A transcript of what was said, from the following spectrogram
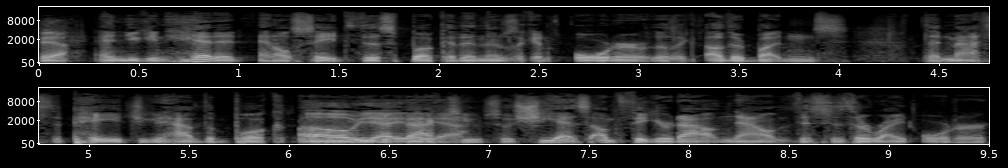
Yeah. And you can hit it, and it'll say it's this book, and then there's like an order. There's like other buttons that match the page. You can have the book. um, Oh, yeah, yeah, back yeah. to you. So she has. I'm figured out now. This is the right order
